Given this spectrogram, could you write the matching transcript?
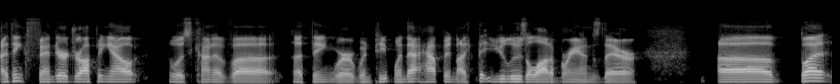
I think Fender dropping out was kind of uh, a thing where when people when that happened, like that you lose a lot of brands there. Uh, but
